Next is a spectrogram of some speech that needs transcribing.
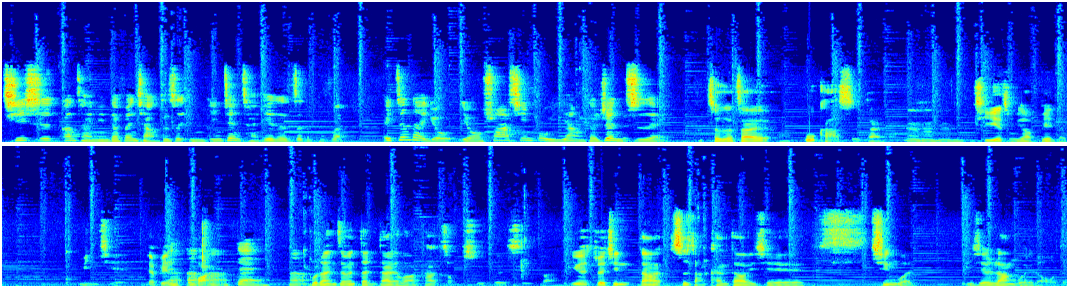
其实刚才您的分享就是营营建产业的这个部分，哎，真的有有刷新不一样的认知，哎。这个在乌卡时代，嗯哼哼，企业主要变得。敏捷要变得快，嗯嗯嗯、对，嗯、不然你这边等待的话，它总是会失败。因为最近大家市场看到一些新闻，一些烂尾楼的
